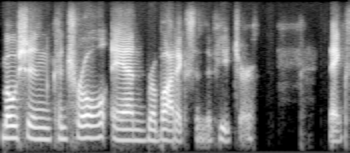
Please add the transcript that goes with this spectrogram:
motion control and robotics in the future. Thanks.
